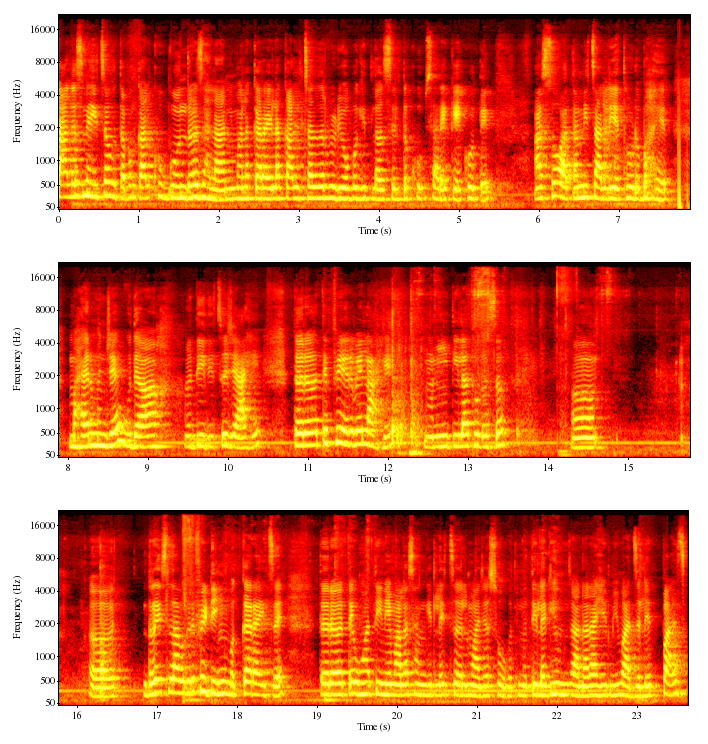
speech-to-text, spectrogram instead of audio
कालच न्यायचा होता पण काल खूप गोंधळ झाला आणि मला करायला कालचा जर व्हिडिओ बघितला असेल तर खूप सारे केक होते. असो आता मी चालली आहे थोडं बाहेर. बाहेर म्हणजे उद्या दिदीचं जे आहे तर ते फेअरवेल आहे आणि तिला थोडंसं ड्रेसला वगैरे फिटिंग करायचं आहे तर तेव्हा तिने मला सांगितले चल माझ्यासोबत मग तिला घेऊन जाणार आहे मी वाजलेत पाच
